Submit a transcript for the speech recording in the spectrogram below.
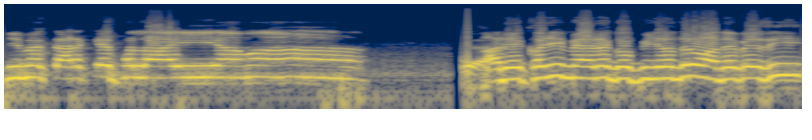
ਜੀ ਮੈਂ ਕਰਕੇ ਫਲਾਈ ਆਵਾਂ। ਆ ਦੇਖੋ ਜੀ ਮੈਂ ਤੇ ਗੋਪੀ ਜਲੰਧਰੋਂ ਆਉਂਦੇ ਪਏ ਸੀ।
